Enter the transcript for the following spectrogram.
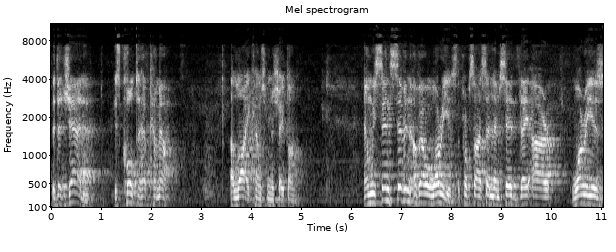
the Dajjal is called to have come out. A lie comes from the shaitan. And we send seven of our warriors. The Prophet ﷺ said they are warriors,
